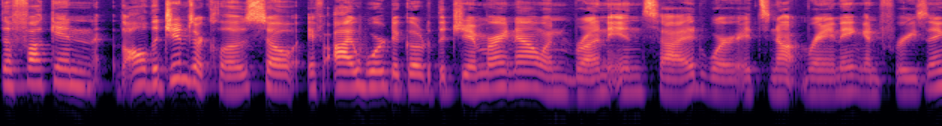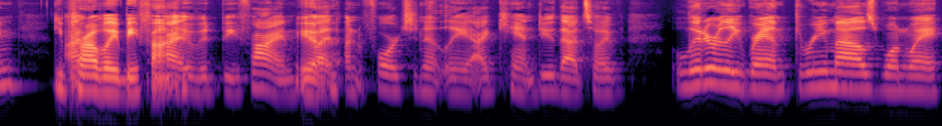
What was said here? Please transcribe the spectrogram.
the fucking all the gyms are closed. So if I were to go to the gym right now and run inside where it's not raining and freezing, You'd I- probably be fine. I would be fine. Yeah. But unfortunately, I can't do that. So I've literally ran three miles one way.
